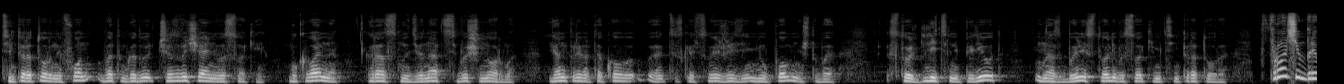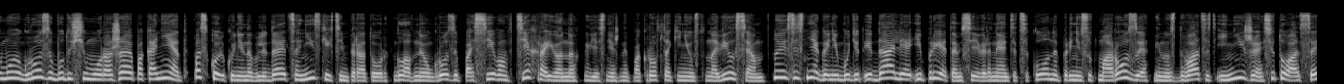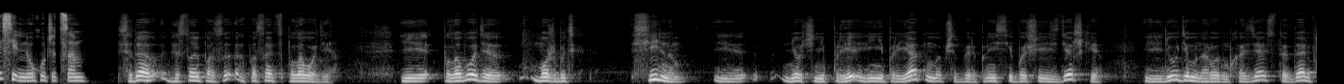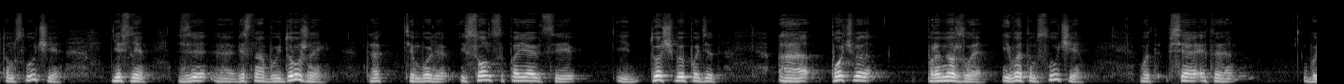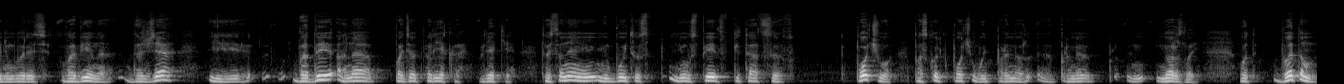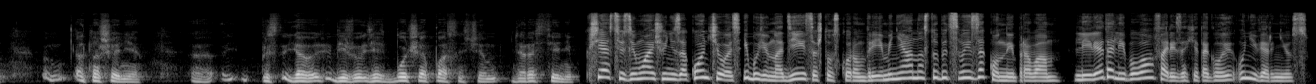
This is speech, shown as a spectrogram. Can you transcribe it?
температурный фон в этом году чрезвычайно высокий. Буквально градус на 12 выше нормы. Я, например, такого э, так сказать, в своей жизни не упомню, чтобы столь длительный период – у нас были столь высокими температуры. Впрочем, прямой угрозы будущему урожаю пока нет, поскольку не наблюдается низких температур. Главные угрозы посевам в тех районах, где снежный покров так и не установился. Но если снега не будет и далее, и при этом северные антициклоны принесут морозы, минус 20 и ниже, ситуация сильно ухудшится. Всегда весной опасается половодье. И половодье может быть сильным и не очень неприятным, вообще говоря, принести большие издержки – и людям, и народным хозяйству и так далее. В том случае, если э, весна будет дружной, так, тем более и солнце появится, и, и дождь выпадет, а почва промерзлая. И в этом случае вот вся эта, будем говорить, лавина дождя и воды, она пойдет в, реку, в реки. То есть она не, будет, не успеет впитаться в почву, поскольку почва будет промерз, э, промерзлой. Вот в этом отношении я вижу здесь больше опасность, чем для растений. К счастью, зима еще не закончилась, и будем надеяться, что в скором времени она наступит свои законные права. Лилия Талипова, Фариза Хитаглы, Univer News.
